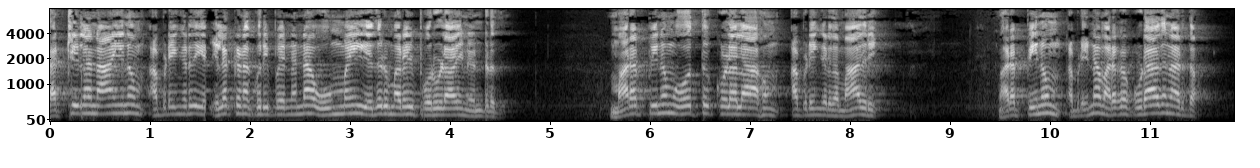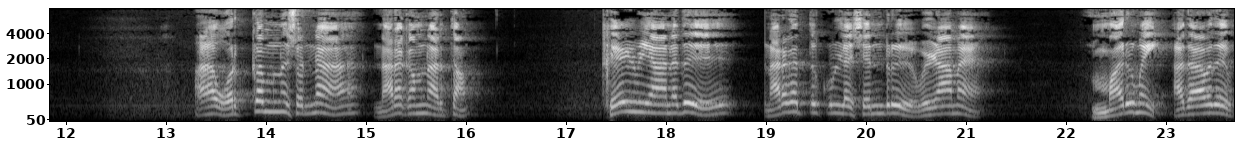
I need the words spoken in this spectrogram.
கற்றிலனாயினும் அப்படிங்கிறது இலக்கண குறிப்பு என்னென்னா உண்மை எதிர்மறை பொருளாய் நின்றது. மரப்பினும் ஓத்துக்குழலாகும் அப்படிங்கிறத மாதிரி. மறப்பினும் அப்படின்னா மறக்கக்கூடாதுன்னு அர்த்தம். ஒர்க்கம்னு சொன்னால் நரகம்னு அர்த்தம். கேள்வியானது நரகத்துக்குள்ளே சென்று விழாமல் மறுமை அதாவது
